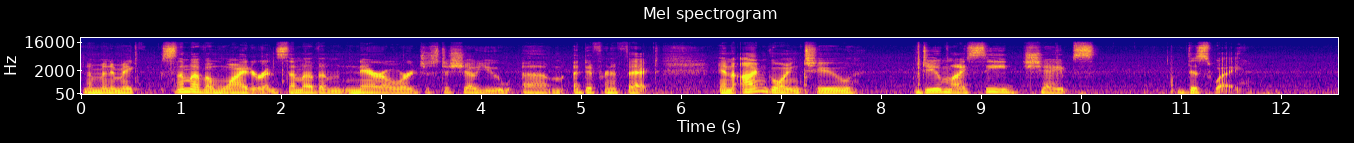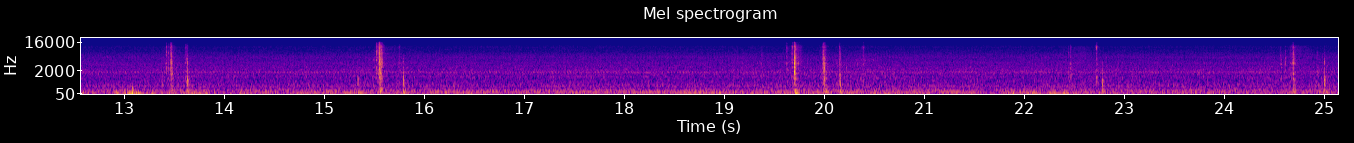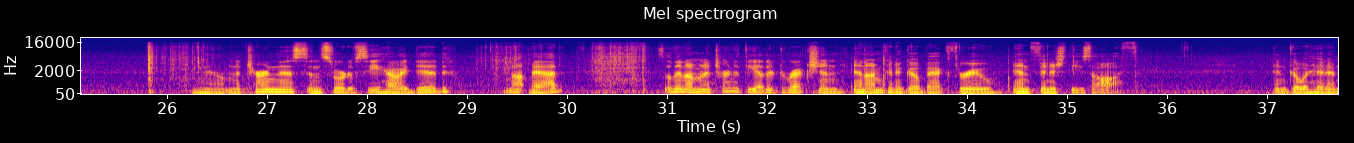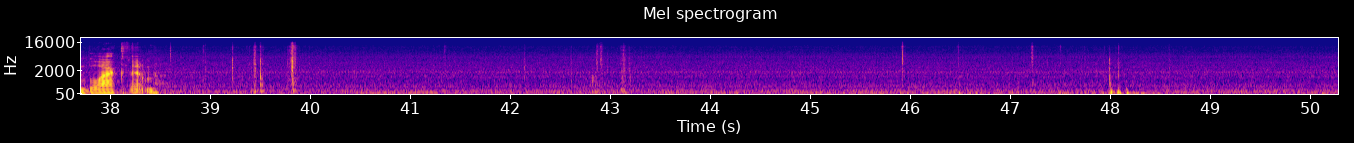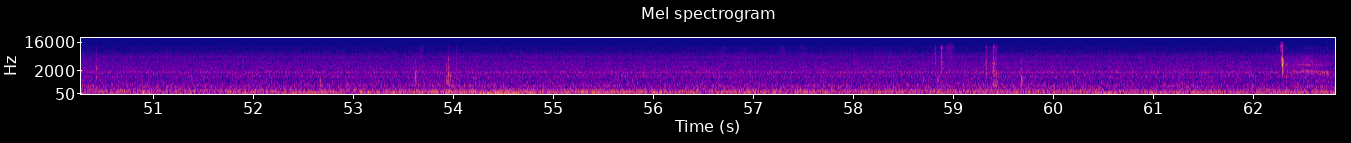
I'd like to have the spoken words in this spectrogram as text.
and I'm going to make some of them wider and some of them narrower just to show you um, a different effect. And I'm going to do my seed shapes this way. Now I'm going to turn this and sort of see how I did. Not bad. So then I'm going to turn it the other direction and I'm going to go back through and finish these off and go ahead and black them.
